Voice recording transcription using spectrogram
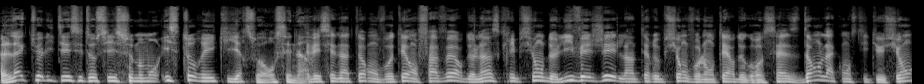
L'actualité, c'est aussi ce moment historique hier soir au Sénat. Les sénateurs ont voté en faveur de l'inscription de l'IVG, l'interruption volontaire de grossesse, dans la Constitution.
